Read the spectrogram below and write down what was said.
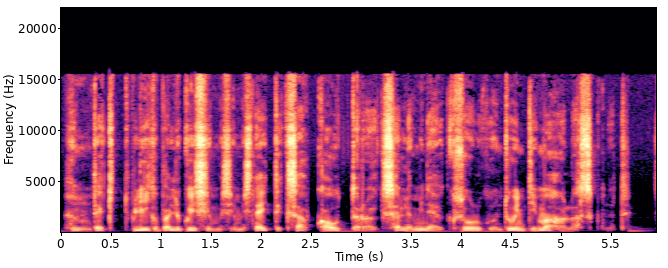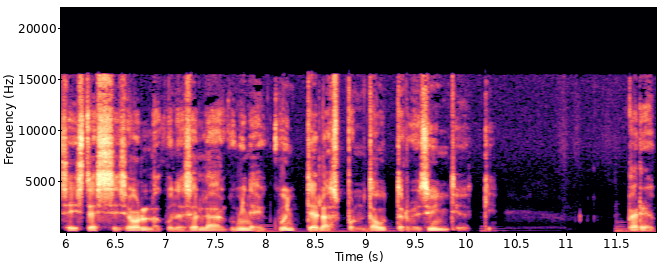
Hmm, tekitab liiga palju küsimusi, mis näiteks saab, kui autor oleks selle mineviku sulgunud hundi maha lasknud. sellist asja ei saa olla, kuna sel ajal, kui mineviku hunt elas, polnud autor veel sündinudki. parem,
